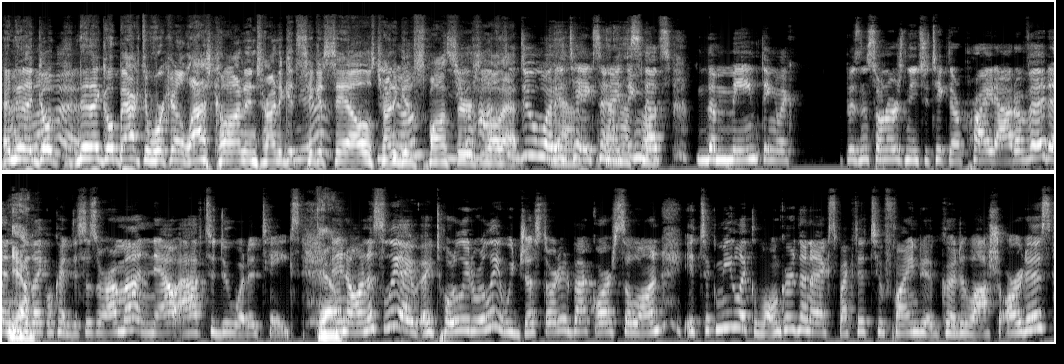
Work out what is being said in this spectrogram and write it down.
and then I I'd go it. then I go back to working on LashCon and trying to get ticket sales, trying You to get sponsors you and all that. To do what Yeah, it takes, and gotta I think hustle. that's the main thing. Like business owners need to take their pride out of it and Yeah. be like, okay, this is where I'm at. Now I have to do what it takes. Yeah. And honestly, I, I totally relate. We just started back our salon. It took me like longer than I expected to find a good lash artist,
